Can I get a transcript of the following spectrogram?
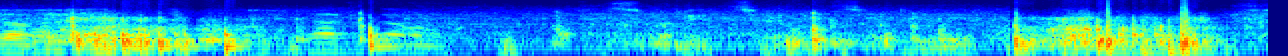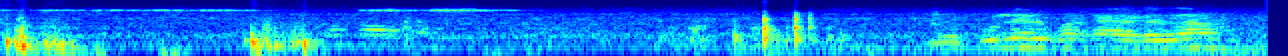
যখন Saygıdan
